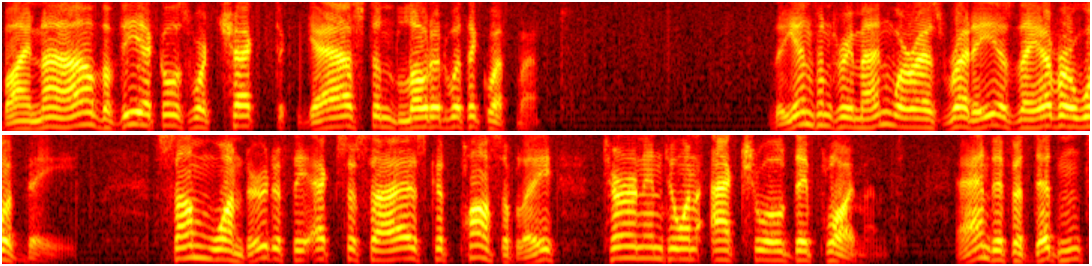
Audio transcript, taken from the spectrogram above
By now, the vehicles were checked, gassed, and loaded with equipment. The infantrymen were as ready as they ever would be. Some wondered if the exercise could possibly turn into an actual deployment. And if it didn't,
